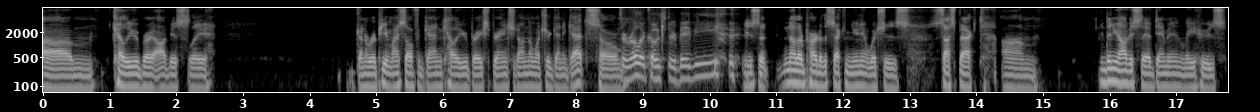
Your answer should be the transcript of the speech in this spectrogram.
Um, Kelly Oubre obviously gonna repeat myself again. Kelly Oubre experience, you don't know what you're gonna get. So It's a roller coaster, baby. he's another part of the second unit, which is suspect. Um, and then you obviously have Damion Lee, who's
